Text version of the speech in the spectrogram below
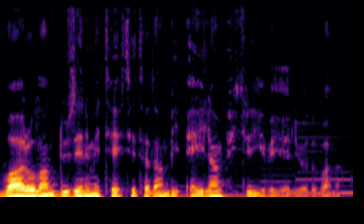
var olan düzenimi tehdit eden bir eylem fikri gibi geliyordu bana.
